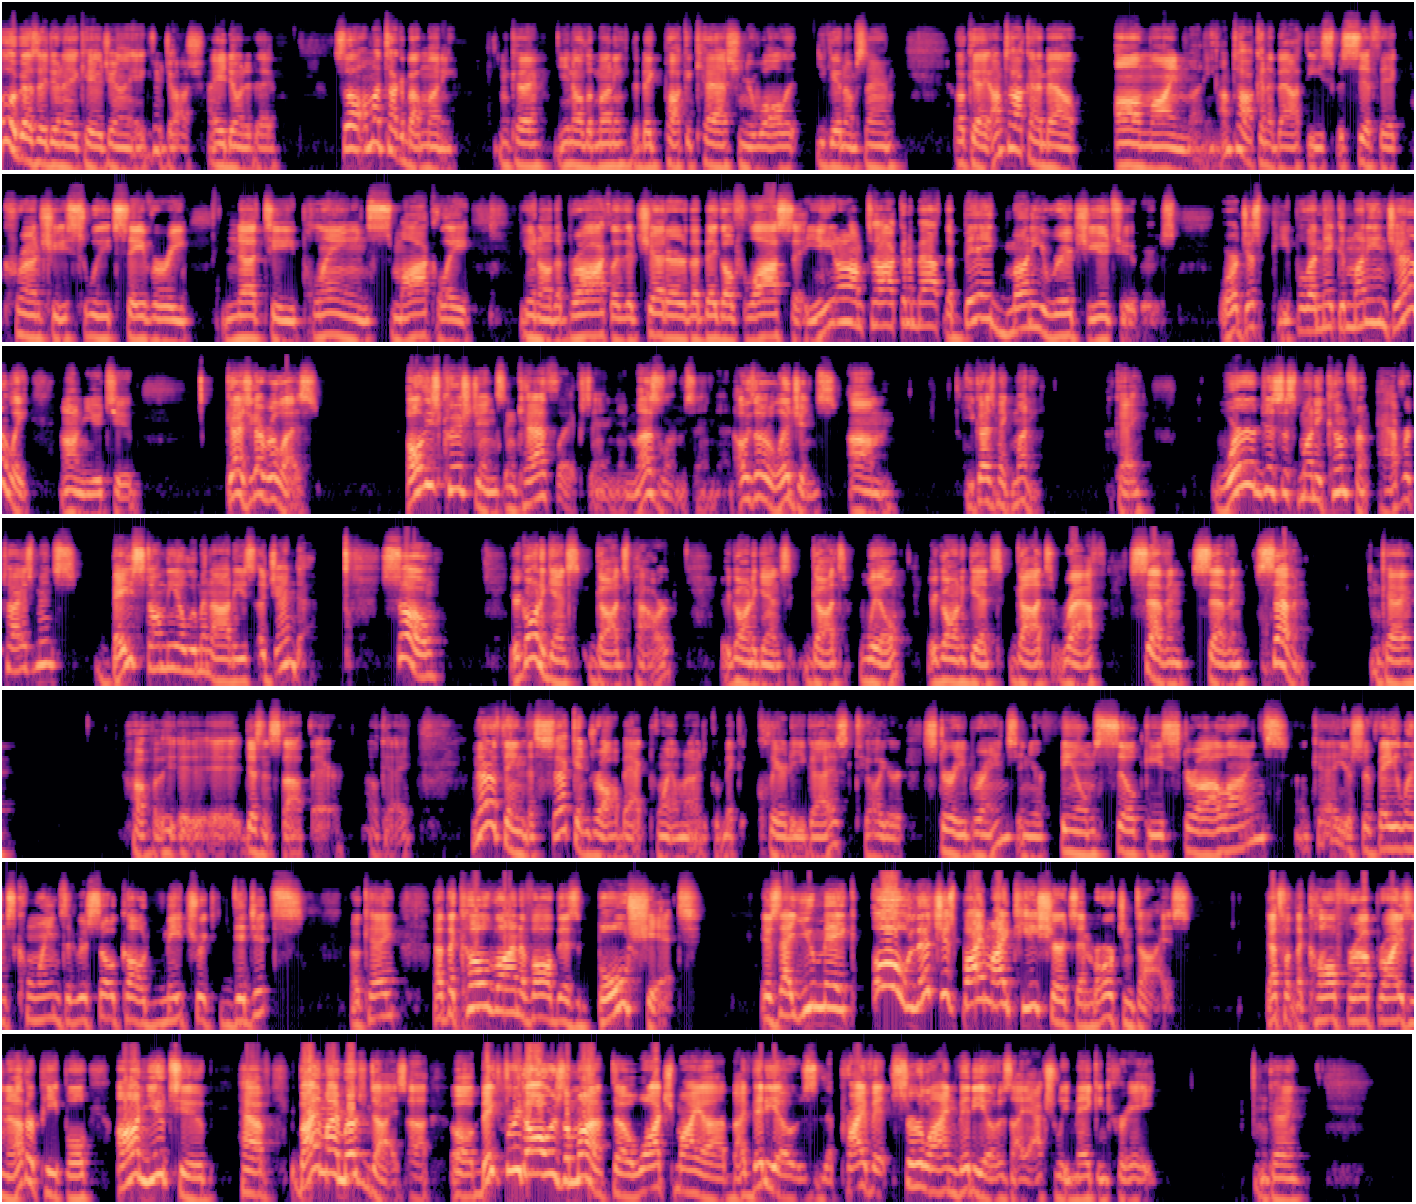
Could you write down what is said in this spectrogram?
Hello guys, how you doing? AK Jalen, AK Josh. How you doing today? So I'm gonna talk about money. Okay, you know the money, the big pocket cash in your wallet. You get what I'm saying? Okay, I'm talking about online money. I'm talking about the specific, crunchy, sweet, savory, nutty, plain, smockly, you know, the broccoli, the cheddar, the big old flossy. You know what I'm talking about? The big money rich YouTubers. Or just people that make money in generally on YouTube guys, you gotta realize all these Christians and Catholics and, and Muslims and, and, all these other religions, um, you guys make money. Okay? Where does this money come from? Advertisements based on the Illuminati's agenda. So, you're going against God's power. You're going against God's will. You're going against God's wrath. 777. Okay? Oh, it doesn't stop there. Okay. Another thing, the second drawback point I'm going to make it clear to you guys, to all your sturdy brains and your film silky straw lines, okay, your surveillance coins of your so-called matrix digits, okay, that the code line of all this bullshit is that you make, oh, let's just buy my t-shirts and merchandise. That's what the Call for Uprising and other people on YouTube have buy my merchandise. Uh, oh, make three dollars a month to watch my uh, my videos, the private sirloin videos I actually make and create. Okay.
